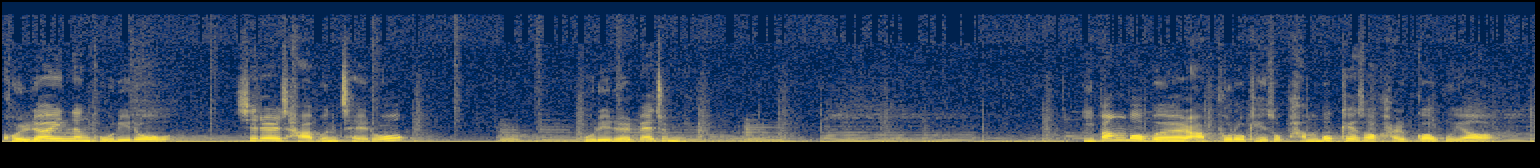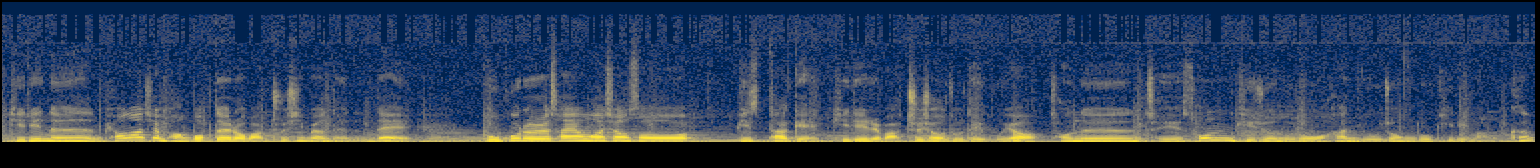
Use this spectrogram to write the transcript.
걸려 있는 고리로 실을 잡은 채로 고리를 빼줍니다. 이 방법을 앞으로 계속 반복해서 갈 거고요. 길이는 편하신 방법대로 맞추시면 되는데 도구를 사용하셔서 비슷하게 길이를 맞추셔도 되고요. 저는 제 손 기준으로 한 요 정도 길이만큼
